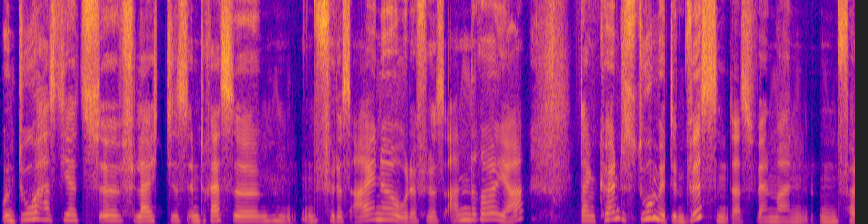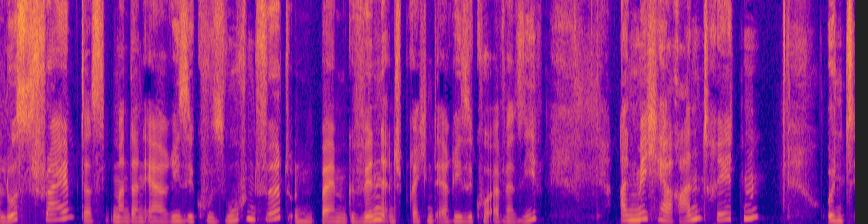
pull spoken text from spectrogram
Und du hast jetzt äh, vielleicht das Interesse hm, für das eine oder für das andere, ja, dann könntest du mit dem Wissen, dass wenn man einen Verlust framet, dass man dann eher risikosuchend wird und beim Gewinn entsprechend eher risikoaversiv, an mich herantreten und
